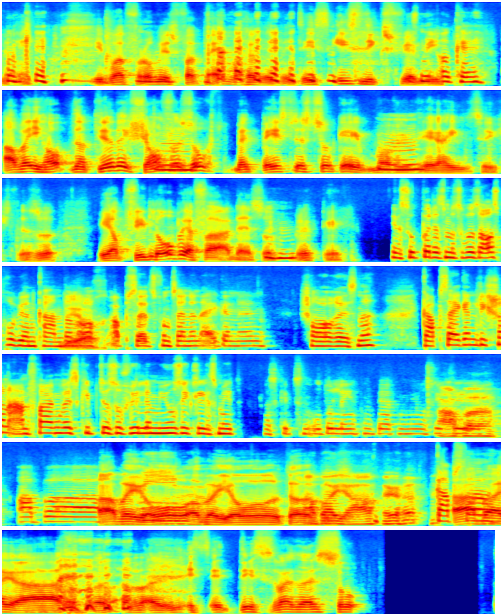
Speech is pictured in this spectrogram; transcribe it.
okay. Ich war froh, wie es vorbei war. Das ist nichts für ist mich. Nicht, okay. Aber ich habe natürlich schon mhm. versucht, mein Bestes zu geben, mhm. in der Hinsicht. Also, ich habe viel Lob erfahren, also mhm. wirklich. Ja, super, dass man sowas ausprobieren kann, dann ja. auch abseits von seinen eigenen Genres. Ne? Gab es eigentlich schon Anfragen, weil es gibt ja so viele Musicals mit was gibt es, ein Udo Lindenberg Musical? Aber, aber, aber ja, aber ja. Da, aber ja. ja. Gab's da? Aber ja. aber, es, das war das so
